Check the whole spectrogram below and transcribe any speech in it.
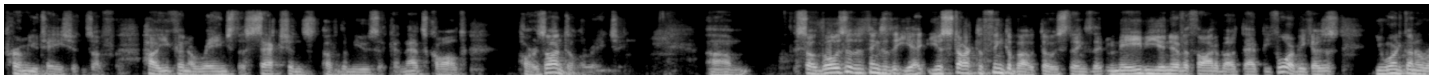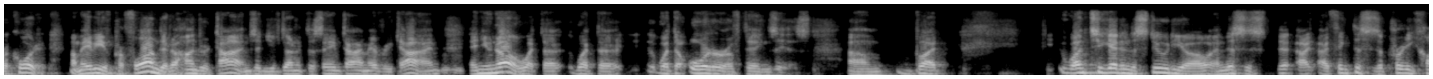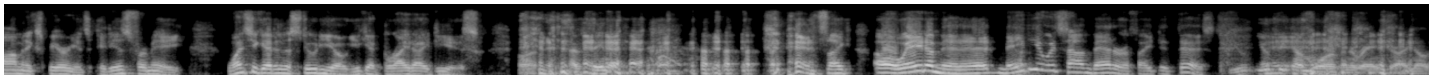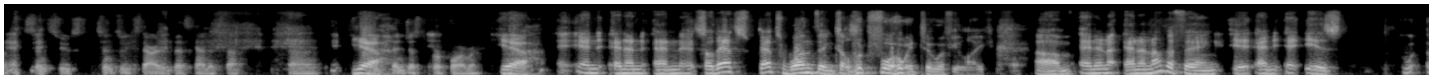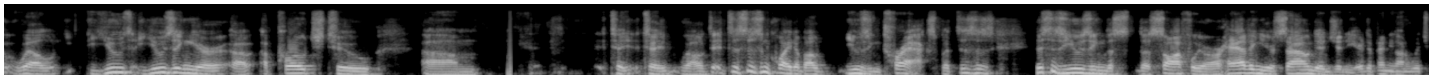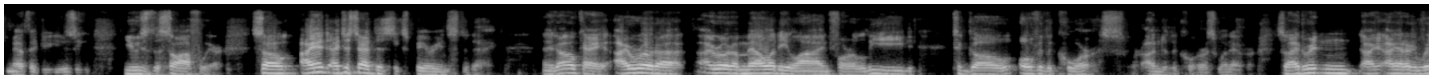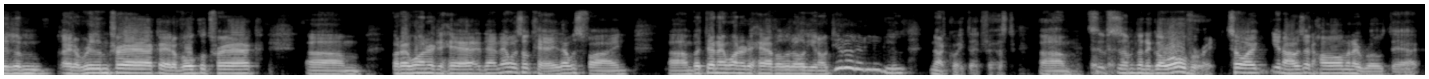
permutations of how you can arrange the sections of the music, and that's called horizontal arranging. Um, So those are the things that you, you start to think about those things that maybe you never thought about that before because you weren't going to record it. Now, maybe you've performed it a hundred times and you've done it the same time every time, Mhm. and you know what the, what the, what the order of things is. Um, But once you get in the studio, and this is, I, I think this is a pretty common experience. It is for me. Once you get in the studio, you get bright ideas. I've seen it. And it's like, oh, wait a minute, maybe it would sound better if I did this. You, you've become more of an arranger, I know, since you, since we started this kind of stuff. uh, Yeah, Than just a performer. yeah. And, and, and, and so that's, that's one thing to look forward to, if you like. Um, and, and another thing, and is, well, use, using your uh, approach to, um, to, to, well, th- this isn't quite about using tracks, but this is, this is using the, the software or having your sound engineer, depending on which method you're using, use the software. So I had, I just had this experience today. And okay, I wrote a, I wrote a melody line for a lead to go over the chorus or under the chorus, whatever. So I'd written, I, I had a rhythm, I had a rhythm track, I had a vocal track. Um, but I wanted to have, and that was okay, that was fine. Um, but then I wanted to have a little, you know, not quite that fast, um, so- something to go over it. So I, you know, I was at home and I wrote that.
